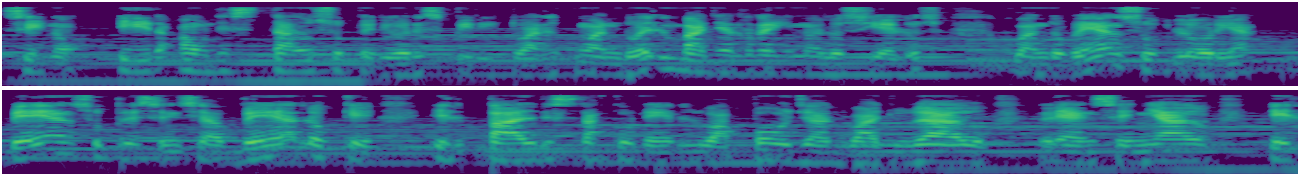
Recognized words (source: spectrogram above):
sino ir a un estado superior espiritual, cuando él vaya al reino de los cielos, cuando vean su gloria, vean su presencia, vean lo que el Padre está con él, lo apoya, lo ha ayudado, le ha enseñado, él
